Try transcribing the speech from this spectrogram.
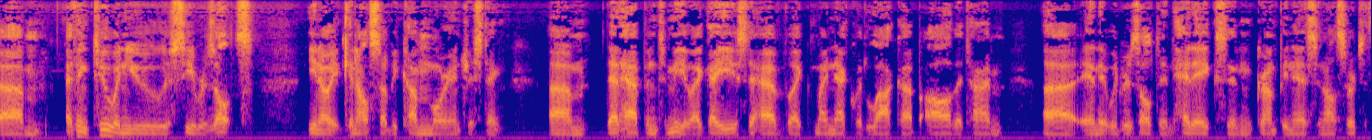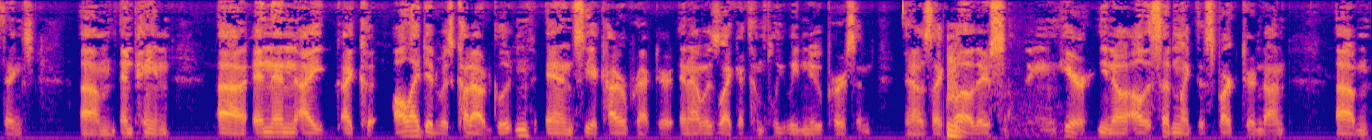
Um, I think too when you see results, you know, it can also become more interesting. Um, that happened to me. Like I used to have like my neck would lock up all the time, uh, and it would result in headaches and grumpiness and all sorts of things, um, and pain. Uh, and then I, I could, all I did was cut out gluten and see a chiropractor, and I was like a completely new person. And I was like, whoa, there's something here. You know, all of a sudden, like the spark turned on. Um,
